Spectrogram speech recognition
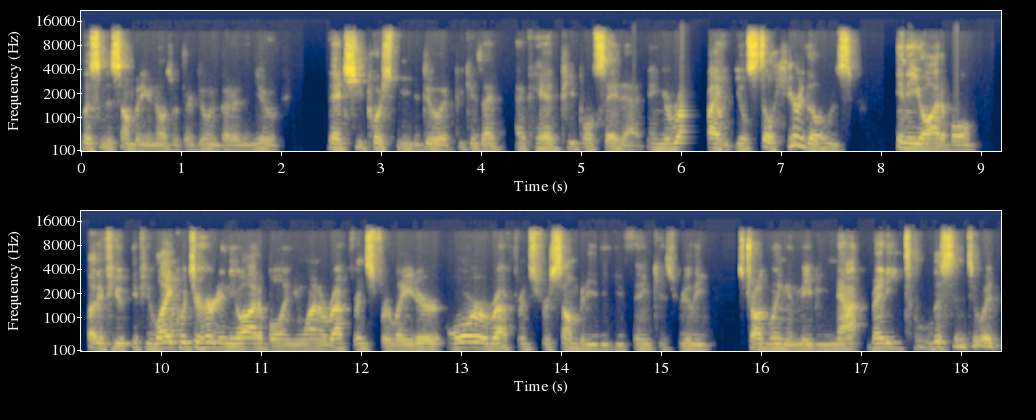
listen to somebody who knows what they're doing better than you that she pushed me to do it because i've, I've had people say that and you're right you'll still hear those in the audible but if you if you like what you heard in the audible and you want a reference for later or a reference for somebody that you think is really struggling and maybe not ready to listen to it,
